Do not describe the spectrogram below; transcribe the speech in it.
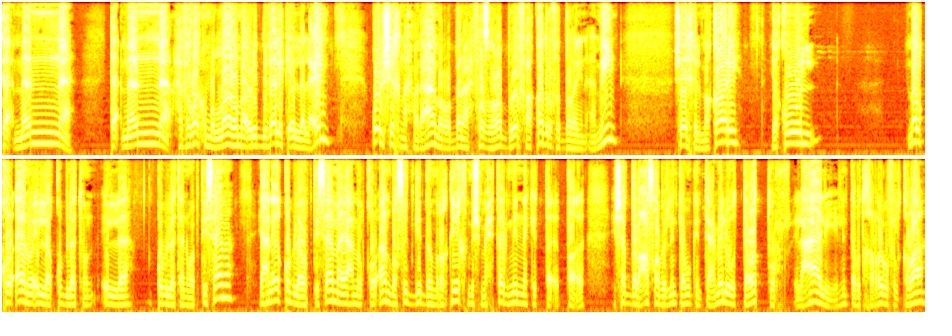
تأمنا تأمنا حفظكم الله وما أريد بذلك إلا العلم. قول شيخنا أحمد عامر ربنا يحفظه رب ويرفع قدره في الدارين. أمين. شيخ المقاري يقول ما القرآن إلا قبلة إلا قبلة وابتسامة. يعني إيه قبلة وابتسامة؟ يعني القرآن بسيط جدا رقيق مش محتاج منك الت... الت... العصب اللي أنت ممكن تعمله والتوتر العالي اللي أنت بتخرجه في القراءة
